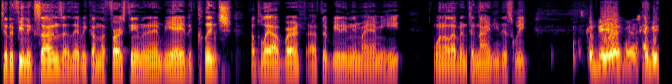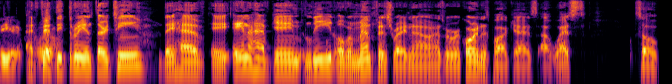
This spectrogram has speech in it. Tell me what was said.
to the Phoenix Suns as they become the first team in the NBA to clinch a playoff berth after beating the Miami Heat 111 to 90 this week. This could be it, man. This could at, be the year. At 53 and 13, they have a eight and a half game lead over Memphis right now as we're recording this podcast out west. So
